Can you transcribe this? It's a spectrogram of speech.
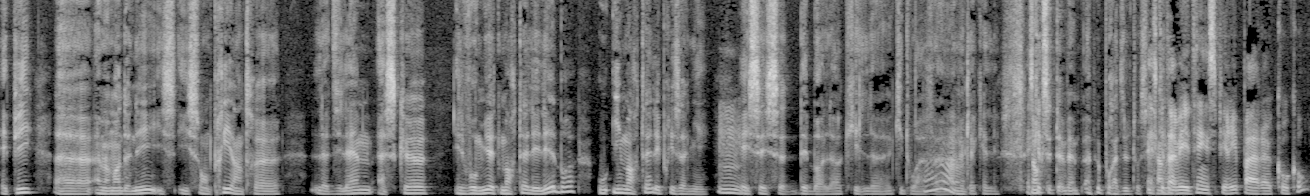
Et puis, euh, à un moment donné, ils, ils sont pris entre le dilemme est-ce que il vaut mieux être mortel et libre ou immortel et prisonnier Hmm. Et c'est ce débat-là qu'ils euh, qu'ils doivent Ah. avec lequel. Est-ce Donc que- c'était un, peu pour adultes aussi. Est-ce que tu avais été inspiré par euh, Coco?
